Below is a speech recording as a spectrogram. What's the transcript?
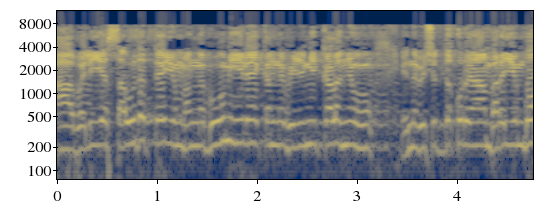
ആ വലിയ സൗദത്തെയും അങ്ങ് ഭൂമിയിലേക്ക് അങ്ങ് വിഴുങ്ങിക്കളഞ്ഞു. എന്ന് വിശുദ്ധ ഖുർആൻ പറയുമ്പോ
